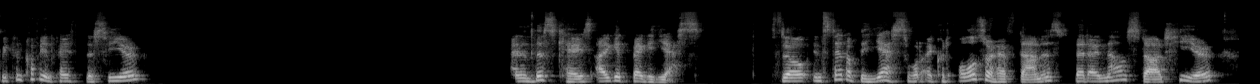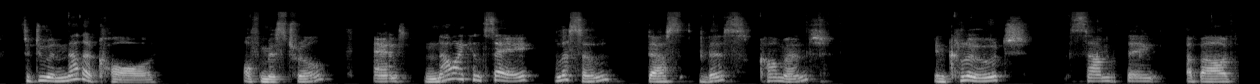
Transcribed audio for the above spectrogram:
we can copy and paste this here. And in this case, I get back a yes. So instead of the yes, what I could also have done is that I now start here to do another call of Mistral. And now I can say, listen, does this comment include something about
